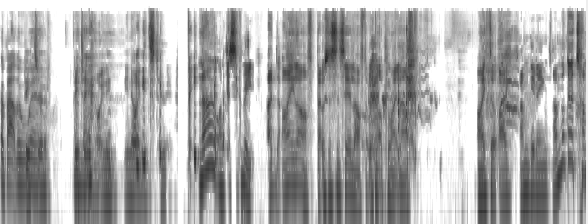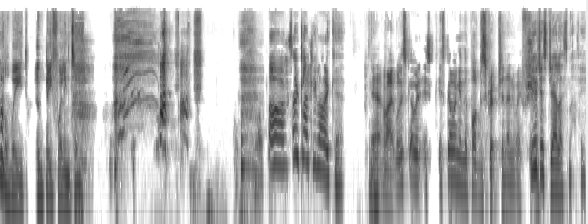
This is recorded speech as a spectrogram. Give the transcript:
about the Peter, will. Peter, you know what you need, you know what you to do. No, I disagree. I, I laughed. That was a sincere laugh. That was not a polite laugh. I thought I, I'm giving. I'm not going to tumbleweed beef Willington. oh, I'm so glad you like it. Yeah, right. Well, it's going. It's it's going in the pod description anyway. For sure. You're just jealous, Matthew.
